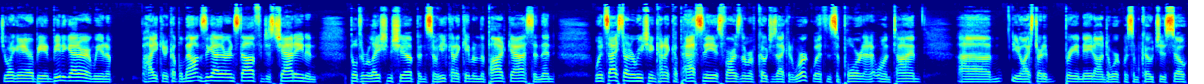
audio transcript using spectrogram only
Do you want to get an Airbnb together?" And we ended up hiking a couple mountains together and stuff, and just chatting and built a relationship. And so he kind of came in on the podcast. And then once I started reaching kind of capacity as far as the number of coaches I could work with and support at one time, um, you know, I started bringing Nate on to work with some coaches. So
